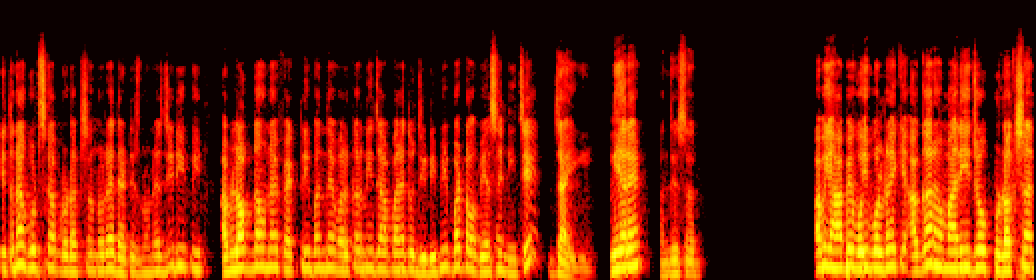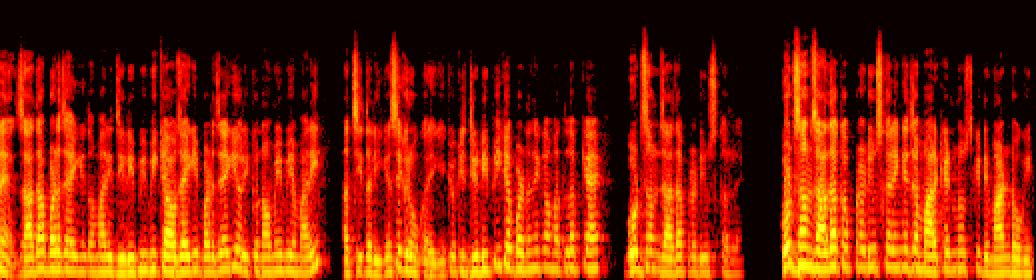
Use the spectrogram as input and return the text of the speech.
कितना गुड्स का प्रोडक्शन हो रहा है that is known as GDP अब लॉकडाउन है फैक्ट्री बंद है वर्कर नहीं जा पा रहे तो जीडीपी बट ऑब्वियस नीचे जाएगी. क्लियर है? हाँ जी सर अब यहाँ पे वही बोल रहे हैं कि अगर हमारी जो प्रोडक्शन है ज़्यादा बढ़ जाएगी तो हमारी जीडीपी भी क्या हो जाएगी? बढ़ जाएगी और इकोनॉमी भी हमारी अच्छी तरीके से ग्रो करेगी, क्योंकि जीडीपी के बढ़ने का मतलब क्या है? गुड्स हम ज़्यादा प्रोड्यूस कर रहे हैं। गुड्स हम ज़्यादा कब प्रोड्यूस करेंगे जब मार्केट में उसकी डिमांड होगी?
